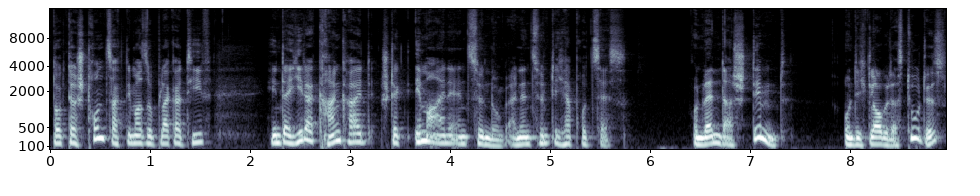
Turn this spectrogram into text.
Dr. Strunz sagt immer so plakativ, hinter jeder Krankheit steckt immer eine Entzündung, ein entzündlicher Prozess. Und wenn das stimmt, und ich glaube, das tut es,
